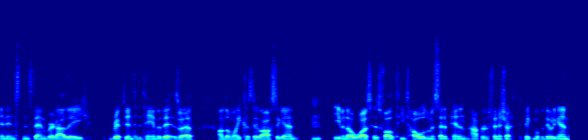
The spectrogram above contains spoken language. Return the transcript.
an instance then where Ali ripped into the team a bit as well on the mic because they lost again, even though it was his fault. He told him instead of pinning after the finisher to pick them up and do it again.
